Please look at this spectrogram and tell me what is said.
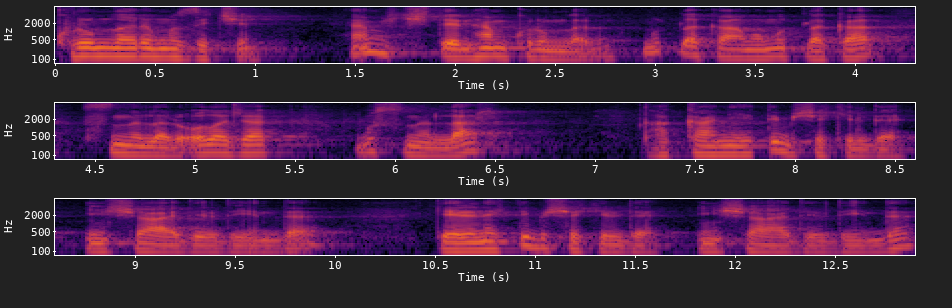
kurumlarımız için, hem kişilerin hem kurumların mutlaka ama mutlaka sınırları olacak. Bu sınırlar hakkaniyetli bir şekilde inşa edildiğinde, gelenekli bir şekilde inşa edildiğinde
